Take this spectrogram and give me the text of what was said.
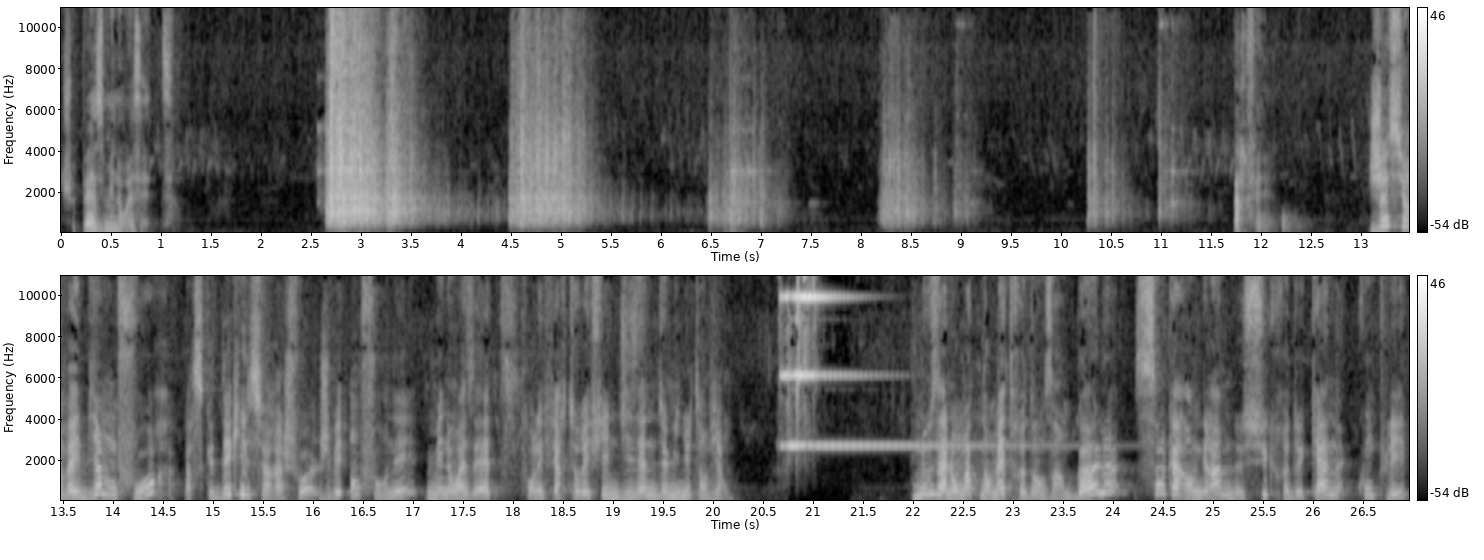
Je pèse mes noisettes. Parfait. Je surveille bien mon four parce que dès qu'il sera chaud, je vais enfourner mes noisettes pour les faire torréfier une dizaine de minutes environ. Nous allons maintenant mettre dans un bol 140 g de sucre de canne complet.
